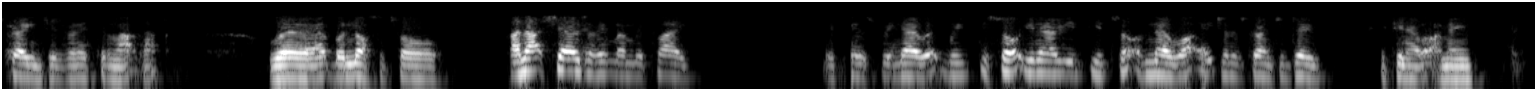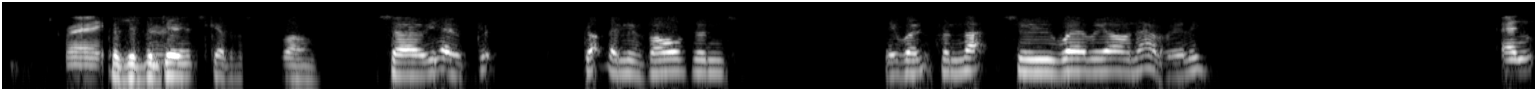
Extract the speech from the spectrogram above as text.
strangers or anything like that. We're we're not at all, and that shows I think when we play because we know it. We you sort you know you, you sort of know what each other's going to do if you know what I mean Right. because we've been Sure. doing it together so long. So you know got, them involved and it went from that to where we are now really. And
